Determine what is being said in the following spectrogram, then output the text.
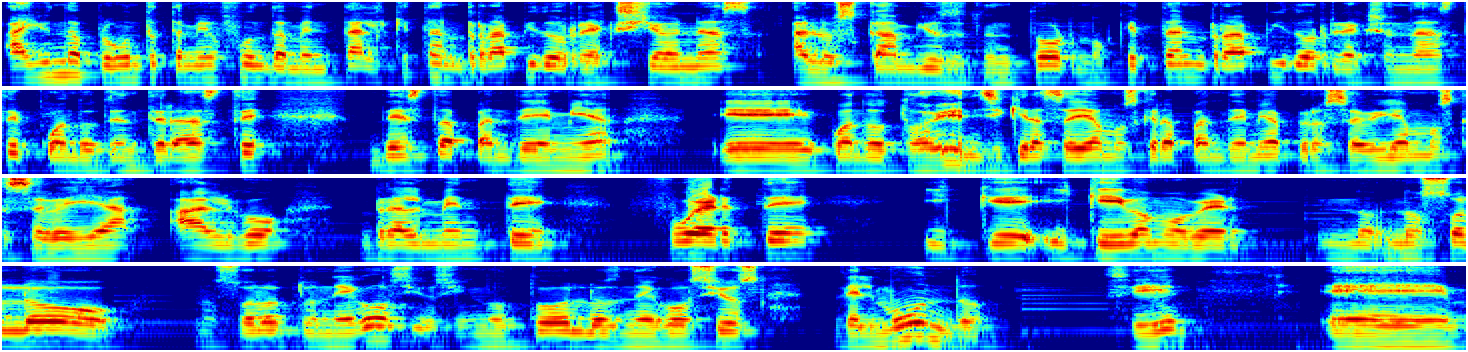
hay una pregunta también fundamental. ¿Qué tan rápido reaccionas a los cambios de tu entorno? ¿Qué tan rápido reaccionaste cuando te enteraste de esta pandemia? Eh, cuando todavía ni siquiera sabíamos que era pandemia, pero sabíamos que se veía algo realmente fuerte y que, y que iba a mover no, no, solo, no solo tu negocio, sino todos los negocios del mundo. ¿sí? Eh,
